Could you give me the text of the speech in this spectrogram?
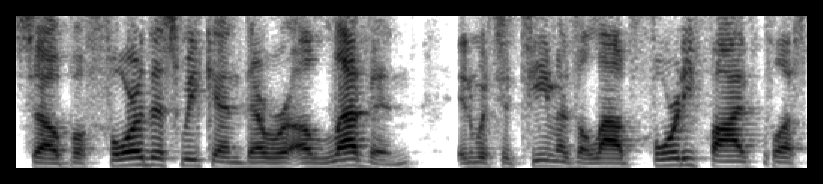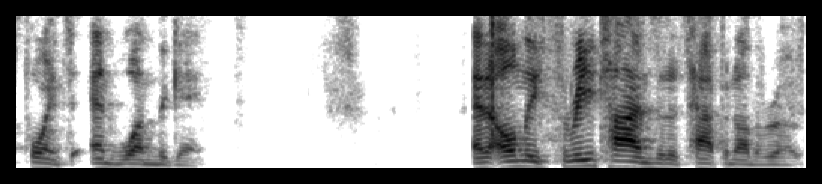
So before this weekend, there were 11 in which a team has allowed 45 plus points and won the game. And only three times that it's happened on the road.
